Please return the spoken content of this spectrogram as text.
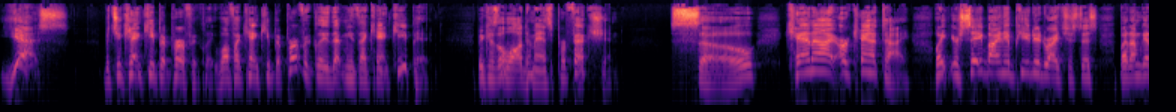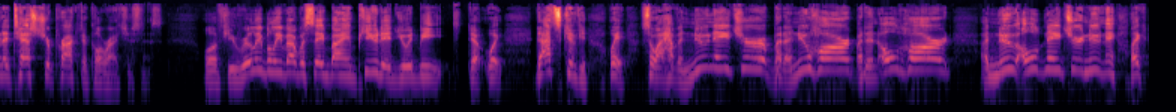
Yes, but you can't keep it perfectly. Well, if I can't keep it perfectly, that means I can't keep it because the law demands perfection. So, can I or can't I? Wait, you're saved by an imputed righteousness, but I'm going to test your practical righteousness. Well, if you really believe I was saved by imputed, you would be, wait, that's confused. Wait, so I have a new nature, but a new heart, but an old heart, a new old nature, new like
